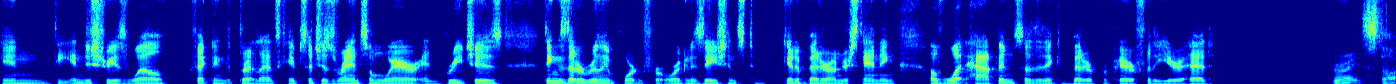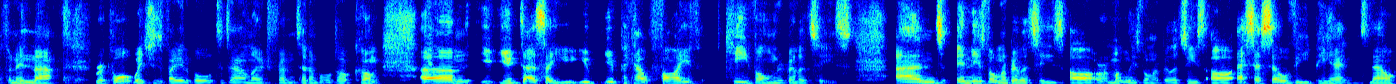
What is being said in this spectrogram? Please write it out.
in the industry as well, affecting the threat landscape, such as ransomware and breaches, things that are really important for organizations to get a better understanding of what happened so that they can better prepare for the year ahead. Great stuff. And in that report, which is available to download from tenable.com, um, you, you dare say you, you, you pick out five key vulnerabilities. And in these vulnerabilities are, or among these vulnerabilities, are SSL VPNs. Now,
